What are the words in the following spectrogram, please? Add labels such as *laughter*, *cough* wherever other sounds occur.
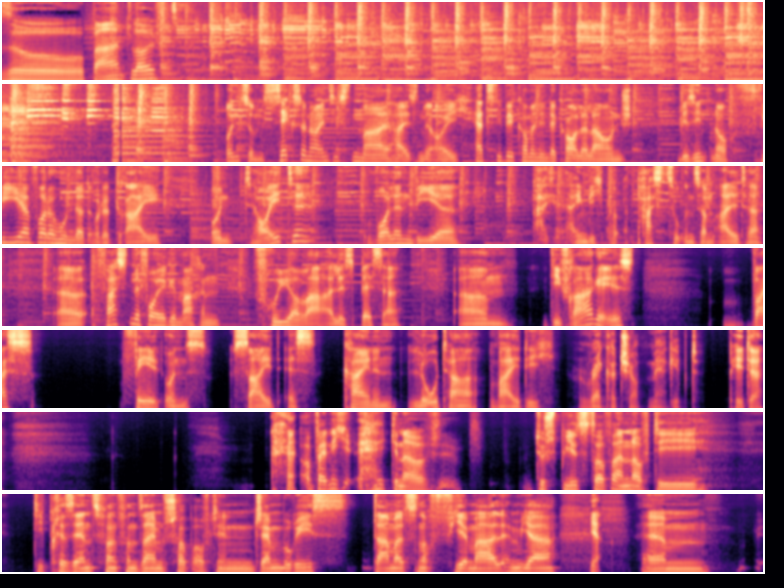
So, Band läuft. Und zum 96. Mal heißen wir euch herzlich willkommen in der Caller Lounge. Wir sind noch vier vor der 100 oder drei. Und heute wollen wir, also eigentlich passt zu unserem Alter, äh, fast eine Folge machen. Früher war alles besser. Ähm, die Frage ist, was fehlt uns, seit es keinen Lothar Weidig Record Shop mehr gibt? Peter? Wenn ich, *laughs* genau, du spielst drauf an, auf die, die Präsenz von, von seinem Shop auf den Jamborees, damals noch viermal im Jahr. Ja. Ähm,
